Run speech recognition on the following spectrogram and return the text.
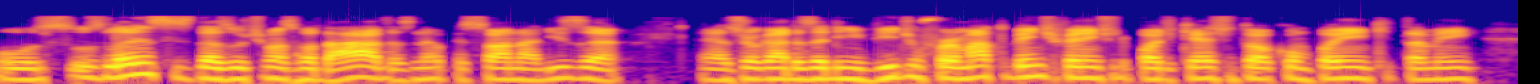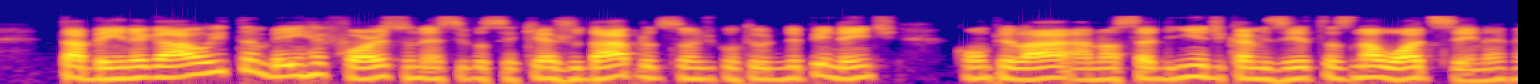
os, os lances das últimas rodadas, né? O pessoal analisa é, as jogadas ali em vídeo, um formato bem diferente do podcast, então acompanhem que também tá bem legal e também reforço, né, se você quer ajudar a produção de conteúdo independente, compre lá a nossa linha de camisetas na Odyssey, né?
